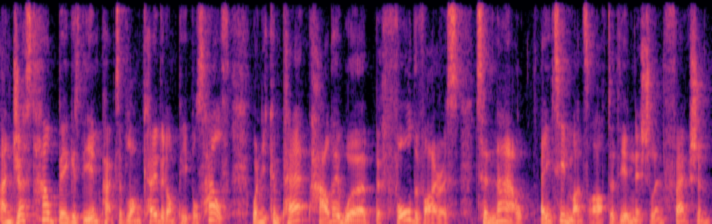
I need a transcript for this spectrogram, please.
And just how big is the impact of long COVID on people's health when you compare how they were before the virus to now, 18 months after the initial infection?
